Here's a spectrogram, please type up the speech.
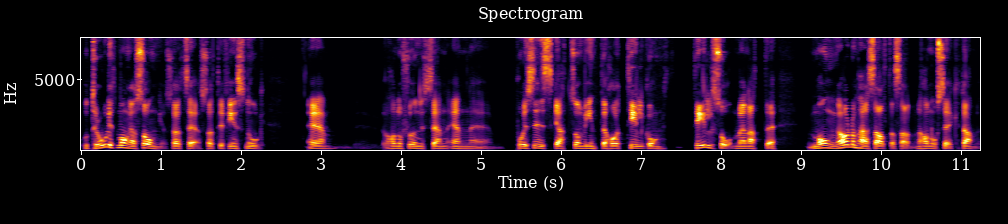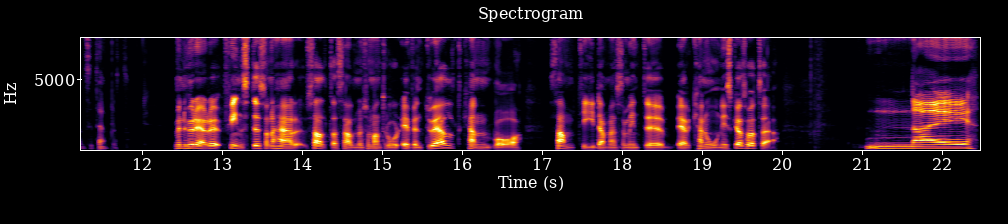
otroligt många sånger så att säga, så att det finns nog eh, har nog funnits en, en eh, poesiskatt som vi inte har tillgång till så, men att eh, många av de här saltasalmerna har nog säkert använts i templet. Men hur är det, finns det sådana här saltasalmer som man tror eventuellt kan vara samtida men som inte är kanoniska så att säga? Nej,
